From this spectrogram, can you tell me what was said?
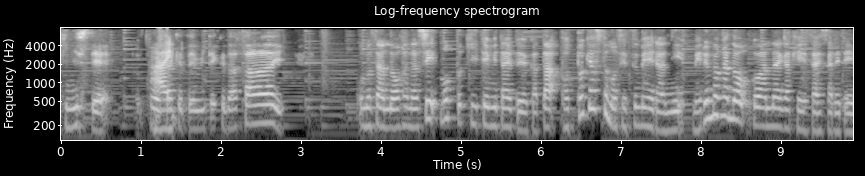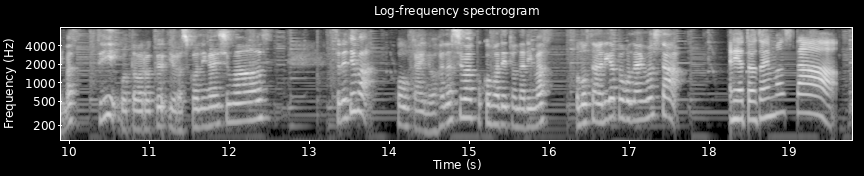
気にして声かけてみてください。小野さんのお話、もっと聞いてみたいという方、ポッドキャストの説明欄にメルマガのご案内が掲載されています。ぜひご登録よろしくお願いします。それでは、今回のお話はここまでとなります。小野さんありがとうございました。ありがとうございました。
